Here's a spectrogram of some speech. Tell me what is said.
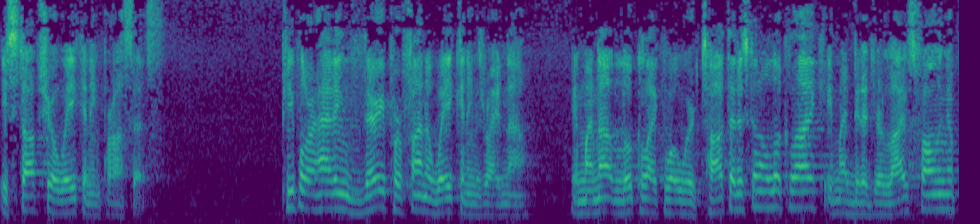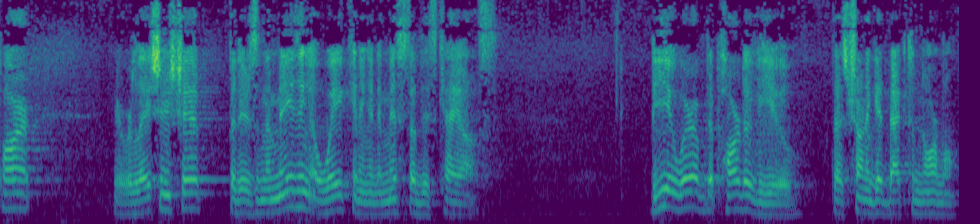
it stops your awakening process. People are having very profound awakenings right now. It might not look like what we're taught that it's going to look like. It might be that your life's falling apart, your relationship, but there's an amazing awakening in the midst of this chaos. Be aware of the part of you that's trying to get back to normal,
